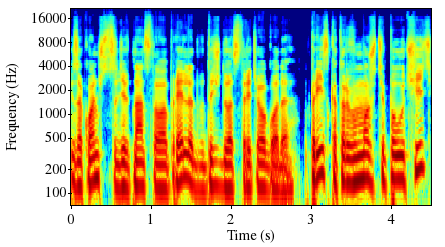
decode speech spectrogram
и закончится 19 апреля 2023 года. Приз, который вы можете получить,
